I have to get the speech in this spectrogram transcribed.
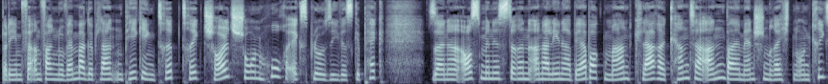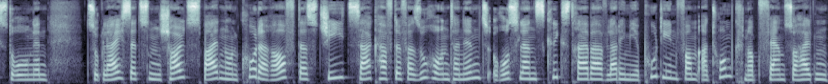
Bei dem für Anfang November geplanten Peking-Trip trägt Scholz schon hochexplosives Gepäck. Seine Außenministerin Annalena Baerbock mahnt klare Kante an bei Menschenrechten und Kriegsdrohungen. Zugleich setzen Scholz, Biden und Co. darauf, dass Xi zaghafte Versuche unternimmt, Russlands Kriegstreiber Wladimir Putin vom Atomknopf fernzuhalten.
